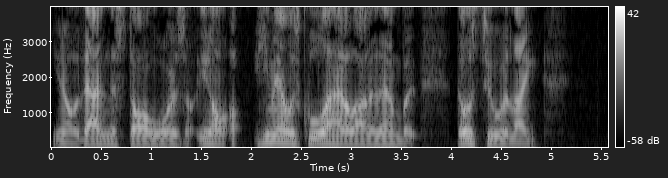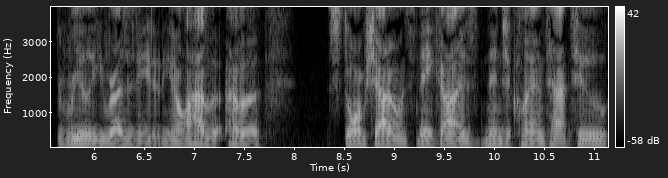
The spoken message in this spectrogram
you know, that and the Star Wars, you know, He Man was cool. I had a lot of them, but those two were like really resonated. You know, I have a, have a Storm Shadow and Snake Eyes Ninja Clan tattoo.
